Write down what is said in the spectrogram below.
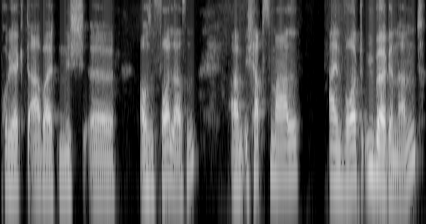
Projekt arbeiten, nicht äh, außen vor lassen. Ähm, ich habe es mal ein Wort über genannt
